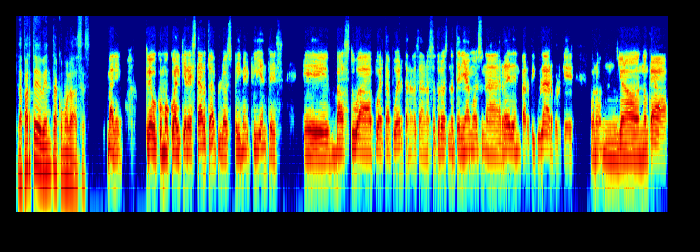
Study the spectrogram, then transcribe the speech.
La parte de venta, ¿cómo la haces? Vale, creo como cualquier startup, los primeros clientes eh, vas tú a puerta a puerta, o sea, nosotros no teníamos una red en particular porque, bueno, mm, yo no, nunca,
